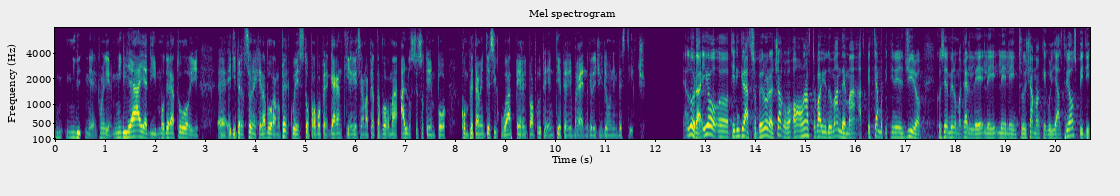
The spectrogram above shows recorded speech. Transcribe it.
dire, migliaia di moderatori eh, e di persone che lavorano per questo, proprio per garantire che sia una piattaforma allo stesso tempo completamente sicura per i propri utenti e per i brand che decidono di investirci. Allora, io uh, ti ringrazio per ora Giacomo, ho un altro paio di domande ma aspettiamo di finire il giro così almeno magari le, le, le, le introduciamo anche con gli altri ospiti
